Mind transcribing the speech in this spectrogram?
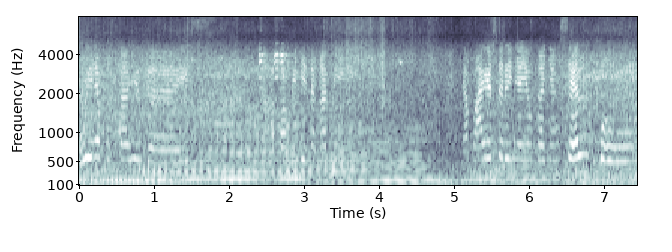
Uwi na po tayo guys. Nakapamili na kami. Napaayos na rin niya yung kanyang cellphone.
